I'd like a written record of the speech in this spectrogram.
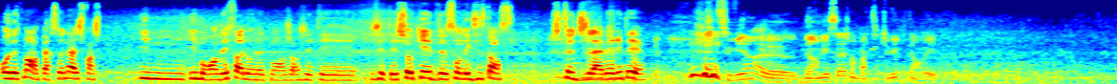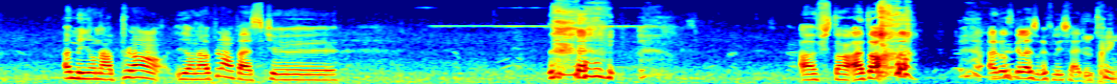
honnêtement, un personnage. Enfin, il, me- il me rendait folle, honnêtement. Genre, j'étais, choquée de son existence. Je te dis la vérité. Tu te souviens euh, d'un message en particulier qu'il t'a envoyé? Ah mais il y en a plein, il y en a plein parce que... ah putain, attends. attends, parce que là je réfléchis à des trucs.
